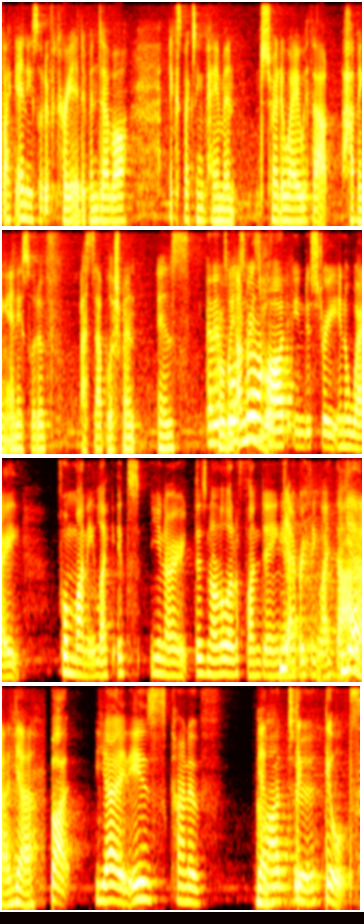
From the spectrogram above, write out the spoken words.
like any sort of creative endeavor, expecting payment straight away without having any sort of establishment is And it's probably also unreasonable. a hard industry in a way for money. Like it's, you know, there's not a lot of funding Yeah. and everything like that. Yeah, yeah. But yeah, it is kind of yeah, hard to. the guilt.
